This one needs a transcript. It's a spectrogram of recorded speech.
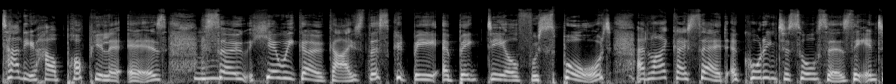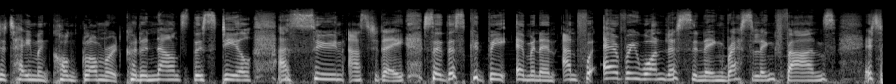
tell you how popular it is. Mm. So here we go, guys. This could be a big deal for sport. And like I said, according to sources, the entertainment conglomerate could announce this deal as soon as today. So this could be imminent. And for everyone listening, wrestling fans, it's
